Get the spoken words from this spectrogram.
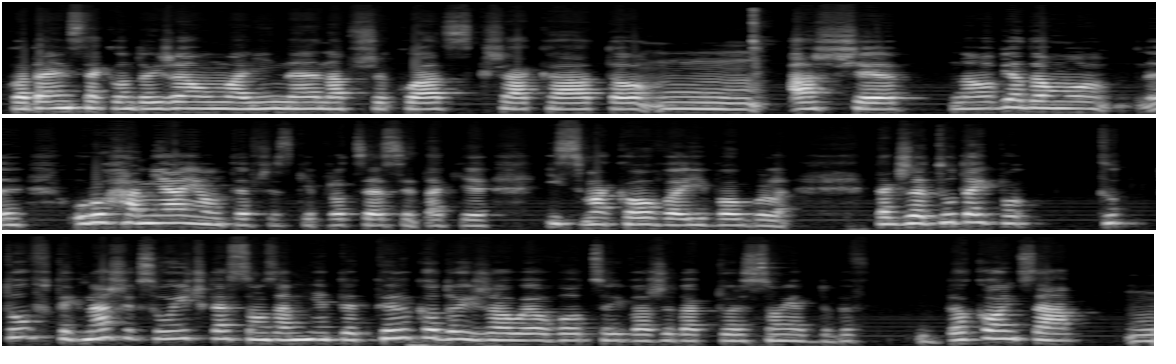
wkładając taką dojrzałą malinę na przykład z krzaka, to mm, aż się, no wiadomo, y, uruchamiają te wszystkie procesy takie i smakowe i w ogóle. Także tutaj po, tu, tu w tych naszych słoiczkach są zamknięte tylko dojrzałe owoce i warzywa, które są jak gdyby do końca mm,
